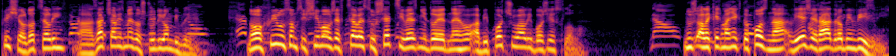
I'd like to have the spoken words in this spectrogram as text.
Prišiel do cely a začali sme so štúdiom Biblie. No chvíľu som si všimol, že v cele sú všetci väzni do jedného, aby počúvali Božie slovo. Nuž ale keď ma niekto pozná, vie, že rád robím výzvy.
